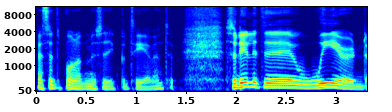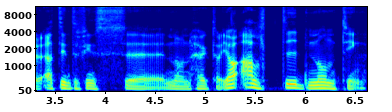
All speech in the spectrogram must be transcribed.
jag sätter på något musik på tvn. Typ. Så det är lite weird att det inte finns eh, någon högtalare. Jag har alltid någonting.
